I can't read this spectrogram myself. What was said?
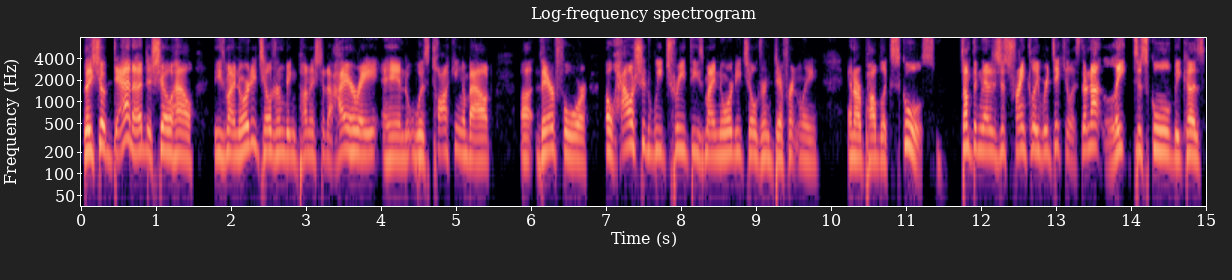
They showed data to show how these minority children being punished at a higher rate and was talking about, uh, therefore, oh, how should we treat these minority children differently in our public schools? Something that is just frankly ridiculous. They're not late to school because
